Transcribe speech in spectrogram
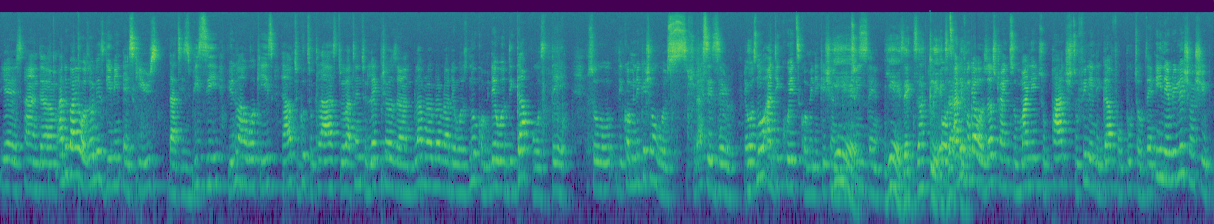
yes and um, was always giving excuse that he's busy you know how work is I have to go to class to attend to lectures and blah blah blah blah there was no commu there was the gap was there so the communication was should I say zero there was no adequate communication Yes. between them Yes, exactly, But exactly. Adefunke was just trying to manage, to patch, to fill in the gap for both of them. In a relationship,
